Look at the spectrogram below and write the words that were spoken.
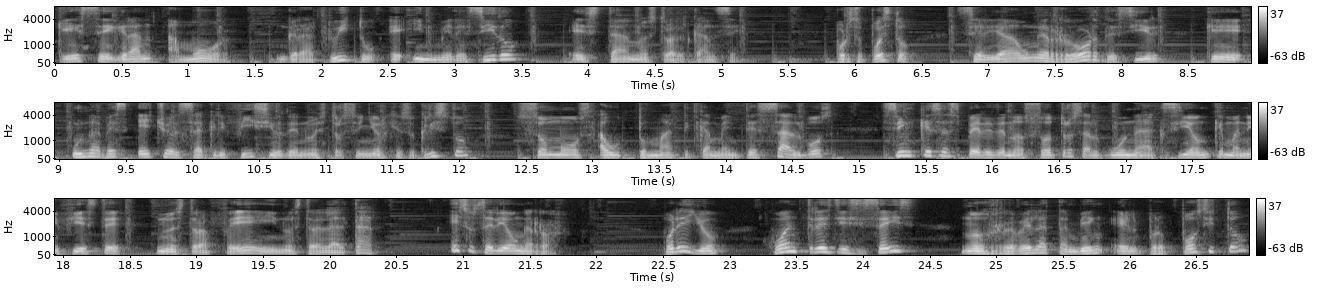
que ese gran amor, gratuito e inmerecido, está a nuestro alcance. Por supuesto, sería un error decir que una vez hecho el sacrificio de nuestro Señor Jesucristo, somos automáticamente salvos sin que se espere de nosotros alguna acción que manifieste nuestra fe y nuestra lealtad. Eso sería un error. Por ello, Juan 3:16 nos revela también el propósito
